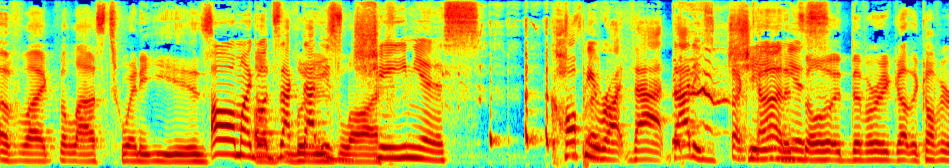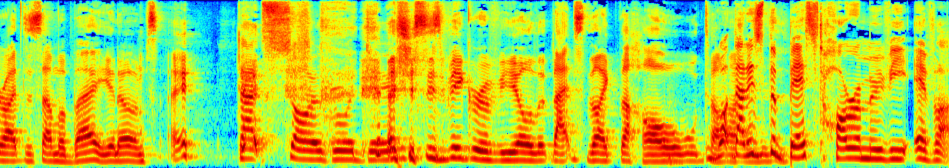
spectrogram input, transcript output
of like the last twenty years. Oh my god, Zach, that is life. genius. Copyright that. That is genius. I can't. It's all they've already got the copyright to Summer Bay. You know what I'm saying? That's so good, dude. It's just this big reveal that that's like the whole time. What that is the best horror movie ever.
